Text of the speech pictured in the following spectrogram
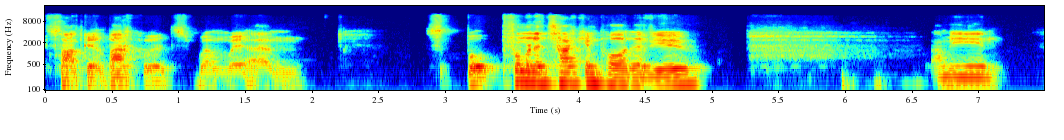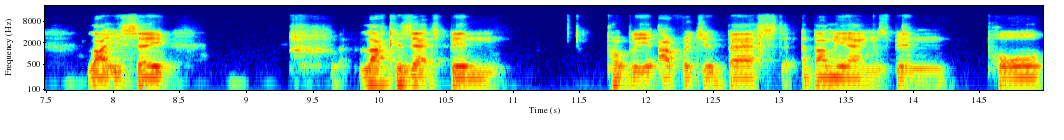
side's going backwards. When we're um, but from an attacking point of view, I mean, like you say, Lacazette's been probably average at best. Aubameyang's been poor.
